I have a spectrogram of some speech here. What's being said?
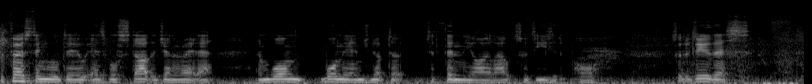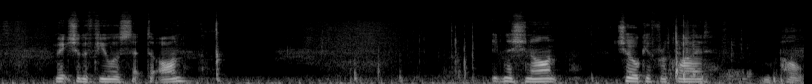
the first thing we'll do is we'll start the generator and warm, warm the engine up to, to thin the oil out so it's easy to pour. So to do this, make sure the fuel is set to on, ignition on, choke if required, and pull.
